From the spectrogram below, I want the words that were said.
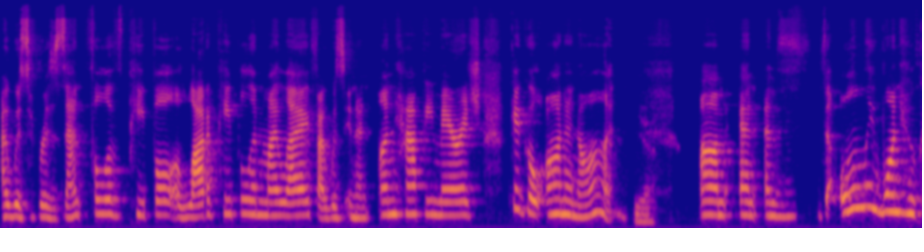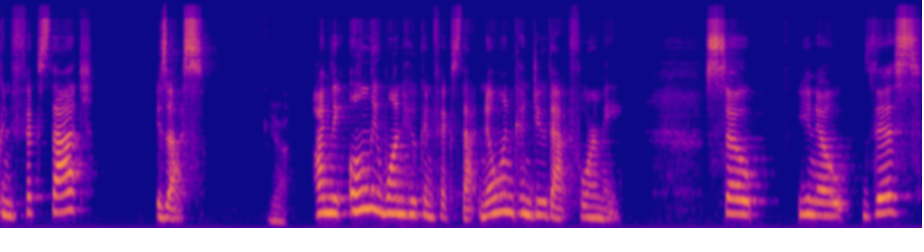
I was resentful of people a lot of people in my life. I was in an unhappy marriage. I could go on and on. Yeah. Um and and the only one who can fix that is us. Yeah. I'm the only one who can fix that. No one can do that for me. So you know this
